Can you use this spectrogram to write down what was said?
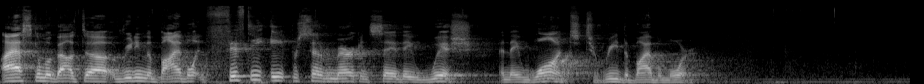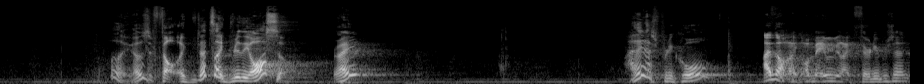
I ask them about uh, reading the Bible, and 58% of Americans say they wish and they want to read the Bible more. Like, that was, felt like that's like really awesome, right? I think that's pretty cool. I thought like, oh, maybe like 30%.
